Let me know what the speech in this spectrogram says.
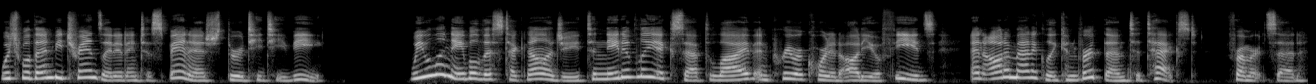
which will then be translated into Spanish through TTV. We will enable this technology to natively accept live and pre recorded audio feeds and automatically convert them to text, Frummert said.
